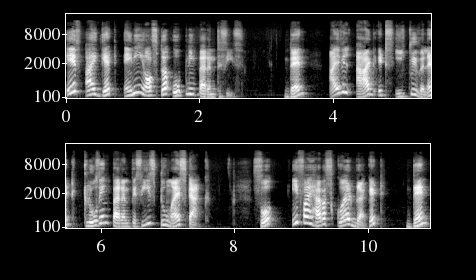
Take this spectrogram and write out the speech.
if I get any of the opening parentheses, then I will add its equivalent closing parentheses to my stack. So if I have a square bracket, then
